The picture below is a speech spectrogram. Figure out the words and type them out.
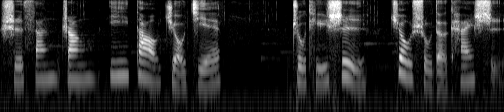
十三章一到九节，主题是救赎的开始。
